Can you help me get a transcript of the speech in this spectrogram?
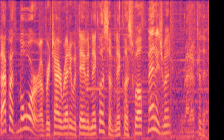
Back with more of Retire Ready with David Nicholas of Nicholas Wealth Management right after this.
